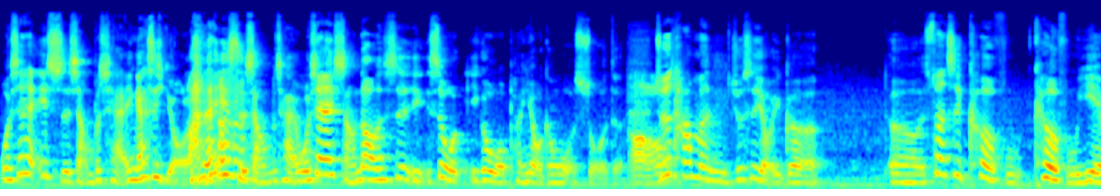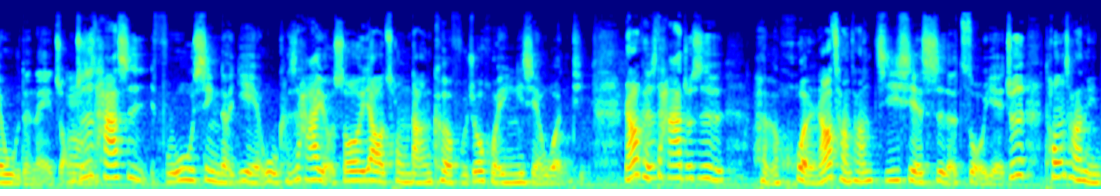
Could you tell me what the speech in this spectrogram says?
我现在一时想不起来，应该是有啦，但一时想不起来。我现在想到的是，是我一个我朋友跟我说的，oh. 就是他们就是有一个。呃，算是客服客服业务的那种，嗯、就是他是服务性的业务，可是他有时候要充当客服，就回应一些问题。然后，可是他就是很混，然后常常机械式的作业，就是通常你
